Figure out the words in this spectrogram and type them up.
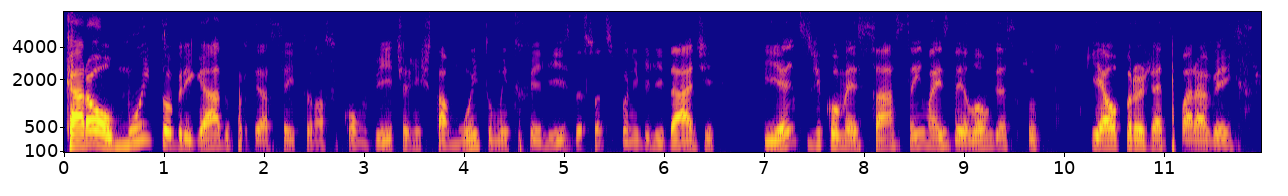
Carol, muito obrigado por ter aceito o nosso convite. A gente está muito, muito feliz da sua disponibilidade. E antes de começar, sem mais delongas, o que é o Projeto Parabéns?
